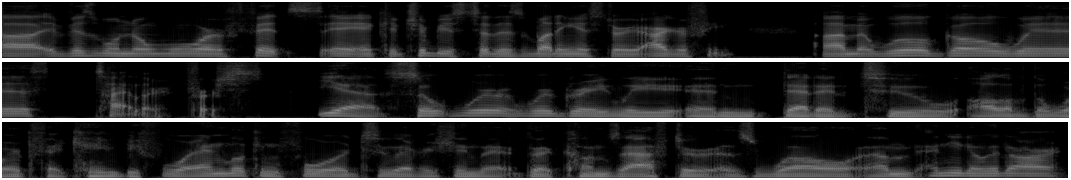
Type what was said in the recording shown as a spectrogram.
uh, Invisible No More fits and, contributes to this budding historiography. Um, and we'll go with Tyler first. Yeah, so we're we're greatly indebted to all of the work that came before, and looking forward to everything that that comes after as well. Um, and you know, in our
